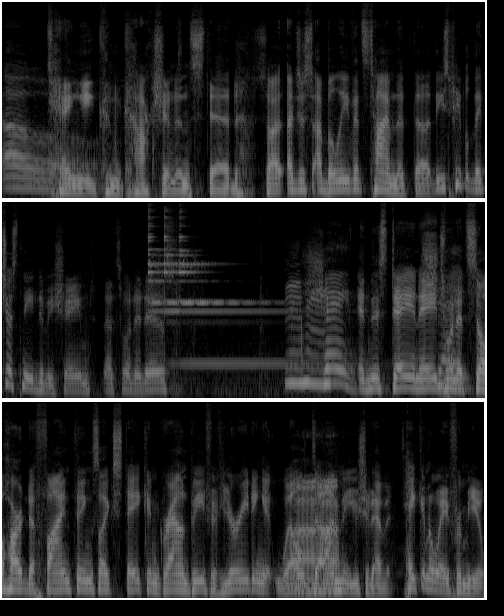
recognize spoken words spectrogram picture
Oh. tangy concoction instead. So I, I just I believe it's time that uh, these people they just need to be shamed. That's what it is. Shame. In this day and age when it's so hard to find things like steak and ground beef, if you're eating it well Uh-huh. done, you should have it taken away from you.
